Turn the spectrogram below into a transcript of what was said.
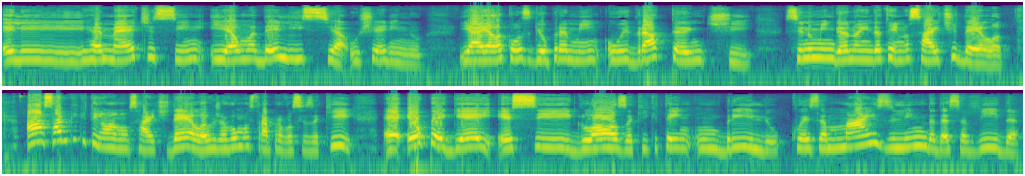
ele remete sim e é uma delícia o cheirinho. E aí ela conseguiu para mim o hidratante. Se não me engano, ainda tem no site dela. Ah, sabe o que, que tem lá no site dela? Eu já vou mostrar pra vocês aqui. É, eu peguei esse gloss aqui que tem um brilho, coisa mais linda dessa vida,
